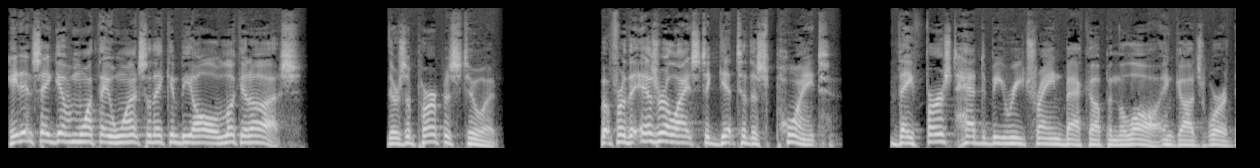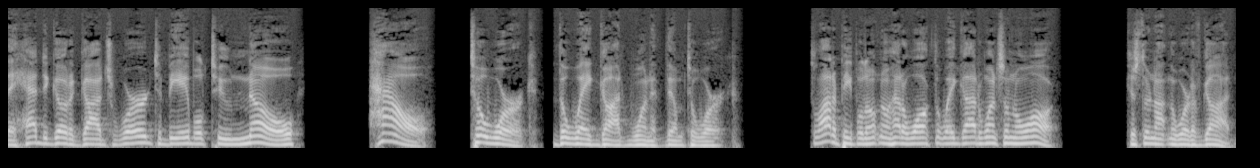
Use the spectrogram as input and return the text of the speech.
He didn't say give them what they want so they can be all, look at us. There's a purpose to it. But for the Israelites to get to this point, they first had to be retrained back up in the law, in God's word. They had to go to God's word to be able to know how to work the way God wanted them to work. A lot of people don't know how to walk the way God wants them to walk because they're not in the word of God.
